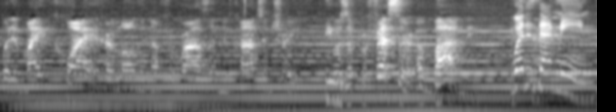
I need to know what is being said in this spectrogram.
but it might quiet her long enough for Rosalind to concentrate. He was a professor of botany. What does that mean?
